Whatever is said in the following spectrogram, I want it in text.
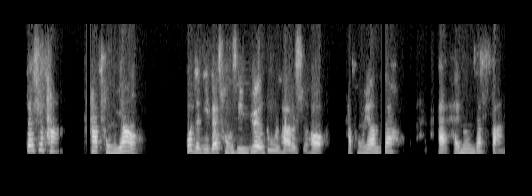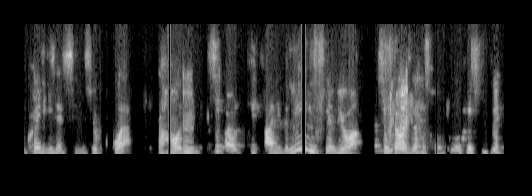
但是他他同样，或者你再重新阅读它的时候，他同样在还还能再反馈你一些情绪过来。然后，嗯，进而激发你的另一些欲望，其实我觉得很神奇的事情。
